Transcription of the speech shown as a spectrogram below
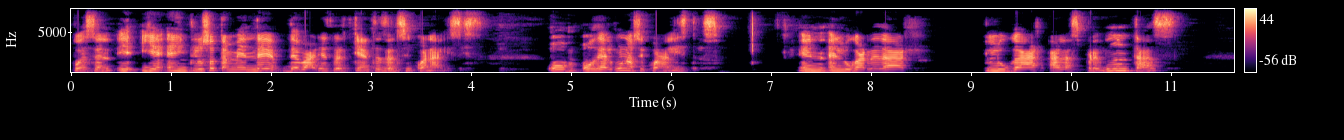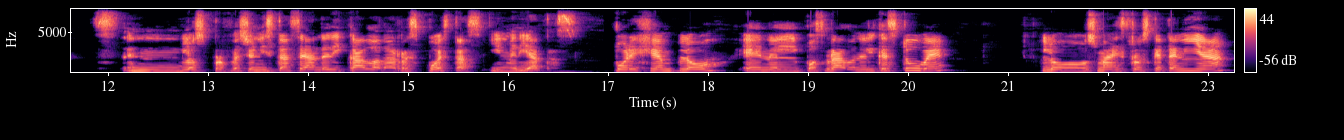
pues e incluso también de, varias vertientes del psicoanálisis o, de algunos psicoanalistas. En, lugar de dar lugar a las preguntas, los profesionistas se han dedicado a dar respuestas inmediatas. Por ejemplo, en el posgrado en el que estuve, los maestros que tenía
